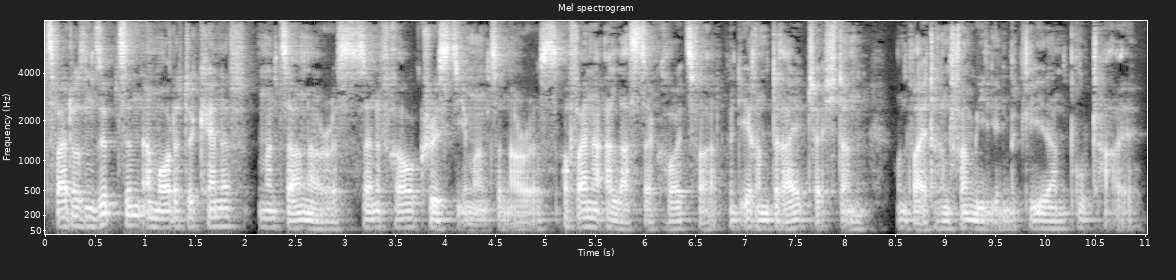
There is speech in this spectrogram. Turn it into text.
2017 ermordete Kenneth Manzanares seine Frau Christy Manzanares auf einer Alaska-Kreuzfahrt mit ihren drei Töchtern und weiteren Familienmitgliedern brutal.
